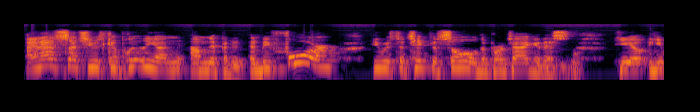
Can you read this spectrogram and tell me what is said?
And as such, he was completely un- omnipotent. And before he was to take the soul of the protagonist, he, he,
